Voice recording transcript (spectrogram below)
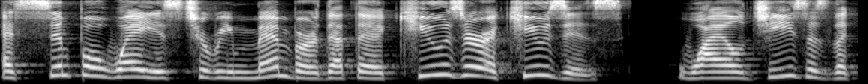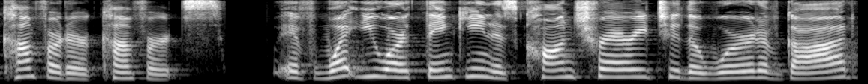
A simple way is to remember that the accuser accuses while Jesus the comforter comforts. If what you are thinking is contrary to the word of God,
